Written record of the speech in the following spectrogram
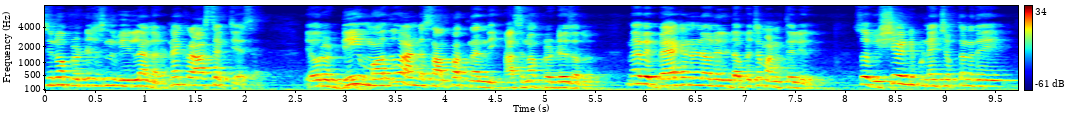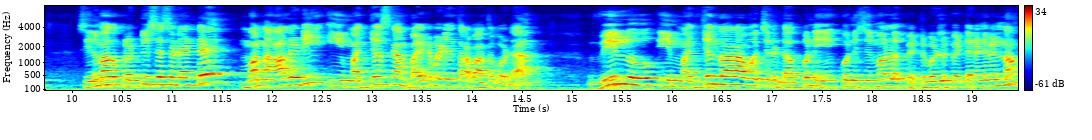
సినిమా ప్రొడ్యూస్ చేసింది వీళ్ళు అన్నారు. నేను క్రాస్ చెక్ చేశాను ఎవరు డి మధు అండ్ సంపత్ నంది ఆ సినిమా ప్రొడ్యూసర్లు మేబీ బ్యాక్ అండ్ నుండి వీళ్ళు డబ్బు ఇచ్చా మనకు తెలియదు. సో విషయం ఏంటి ఇప్పుడు నేను చెప్తున్నది? సినిమాకు ప్రొడ్యూస్ చేశాడంటే మొన్న ఆల్రెడీ ఈ మద్యం స్కామ్ బయటపడిన తర్వాత కూడా వీళ్ళు ఈ మద్యం ద్వారా వచ్చిన డబ్బుని కొన్ని సినిమాలలో పెట్టుబడులు పెట్టారని విన్నాం.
